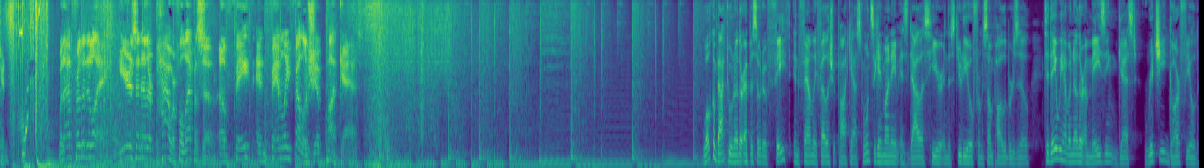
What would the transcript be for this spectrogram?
Without further delay, here's another powerful episode of Faith and Family Fellowship Podcast. Welcome back to another episode of Faith and Family Fellowship Podcast. Once again, my name is Dallas here in the studio from Sao Paulo, Brazil. Today we have another amazing guest, Richie Garfield.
